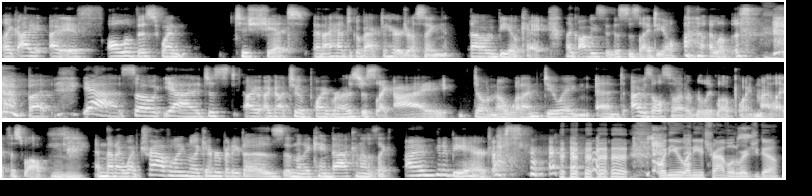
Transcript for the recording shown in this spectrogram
Like I, I, if all of this went to shit and I had to go back to hairdressing, that would be okay. Like obviously this is ideal. I love this. but yeah, so yeah, it just I, I, got to a point where I was just like, I don't know what I'm doing. And I was also at a really low point in my life as well. Mm-hmm. And then I went traveling like everybody does. And then I came back and I was like, I'm gonna be a hairdresser. when you when you traveled, where'd you go?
